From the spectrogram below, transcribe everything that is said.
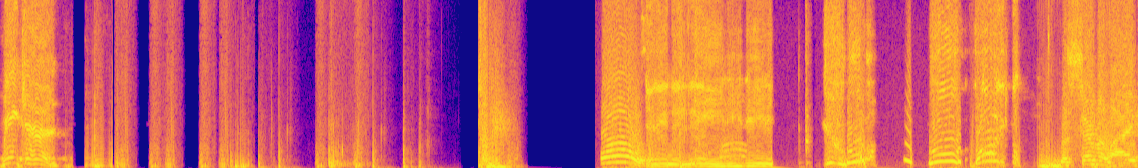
Maker! Whoa! Holy The server lag.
